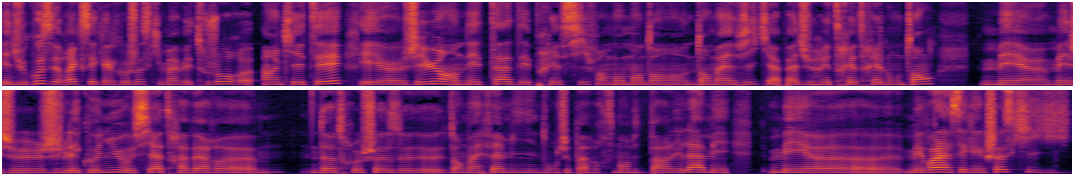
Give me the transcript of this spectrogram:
Et du coup, c'est vrai que c'est quelque chose qui m'avait toujours euh, inquiété. Et euh, j'ai eu un état dépressif, un moment dans, dans ma vie qui n'a pas duré très très longtemps. Mais, mais je, je l'ai connu aussi à travers d'autres choses dans ma famille dont j'ai pas forcément envie de parler là. Mais, mais, mais voilà, c'est quelque chose qui,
